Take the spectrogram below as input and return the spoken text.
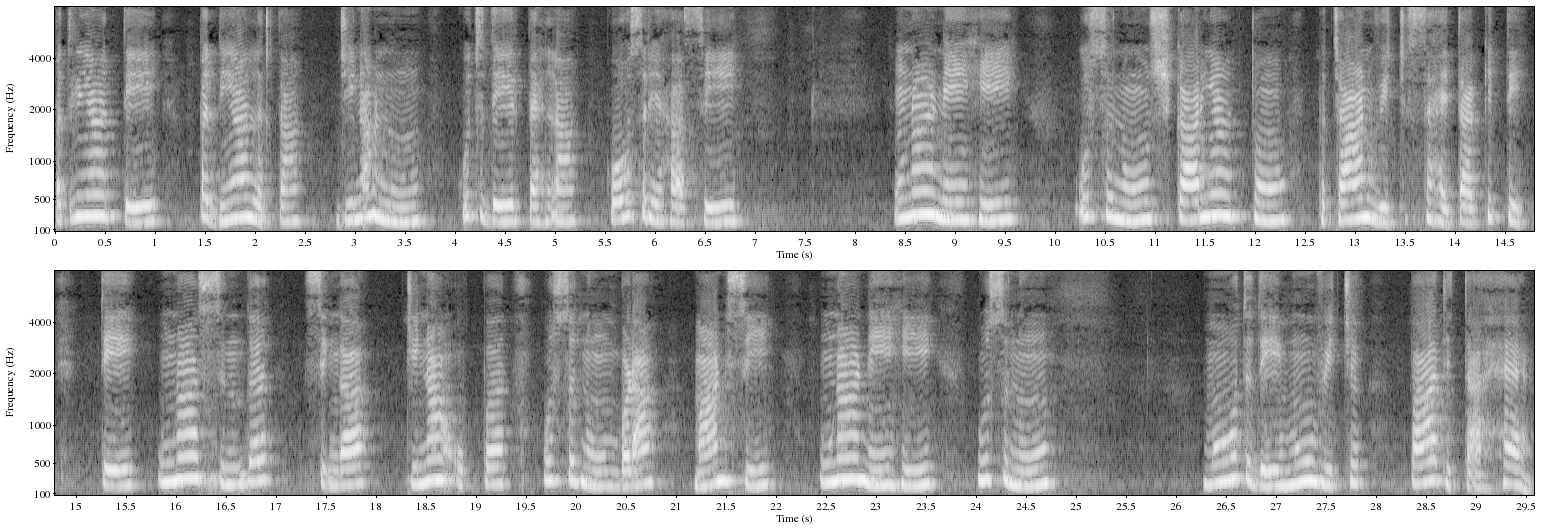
ਪਤਲੀਆਂ ਤੇ ਭੱਦੀਆਂ ਲੱਤਾਂ, ਜਿਨ੍ਹਾਂ ਨੂੰ ਕੁਝ ਦੇਰ ਪਹਿਲਾਂ ਕੋਸ ਰਿਹਾ ਸੀ। ਉਹਨਾਂ ਨੇ ਹੀ ਉਸ ਨੂੰ ਸ਼ਿਕਾਰੀਆਂ ਤੋਂ ਬਚਾਉਣ ਵਿੱਚ ਸਹਾਇਤਾ ਕੀਤੀ ਤੇ ਉਹਨਾਂ ਸਿੰਦਰ ਸਿੰਘਾ ਜਿਨ੍ਹਾਂ ਉੱਪਰ ਉਸ ਨੂੰ ਬੜਾ ਮਾਣ ਸੀ, ਉਹਨਾਂ ਨੇ ਹੀ ਉਸ ਨੂੰ ਮੌਤ ਦੇ ਮੂੰਹ ਵਿੱਚ ਪਾ ਦਿੱਤਾ ਹੈ।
